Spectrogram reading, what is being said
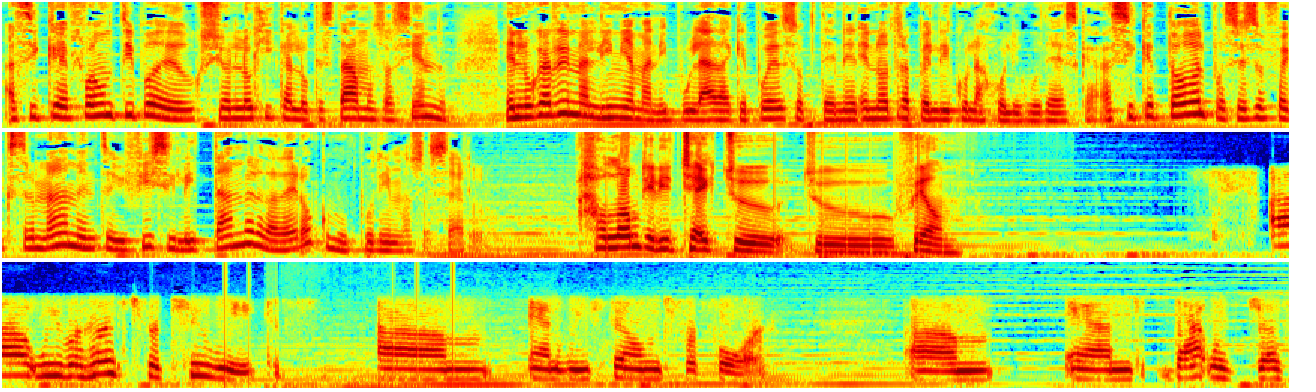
Así que fue un tipo de deducción lógica lo que estábamos haciendo, en lugar de una línea manipulada que puedes obtener en otra película hollywoodesca. Así que todo el proceso fue extremadamente difícil y tan verdadero como pudimos hacerlo. How long did it take to to film? Uh, we rehearsed for two weeks. Um, and we filmed for four. Um, and that was just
